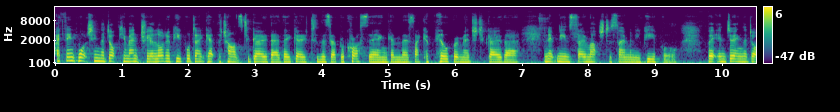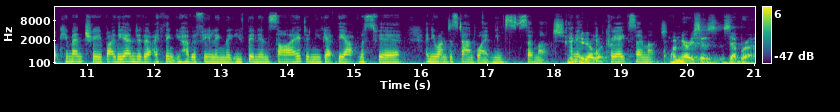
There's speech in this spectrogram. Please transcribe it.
I think watching the documentary, a lot of people don't get the chance to go there. They go to the zebra crossing and there's like a pilgrimage to go there. And it means so much to so many people. But in doing the documentary, by the end of it, I think you have a feeling that you've been inside and you get the atmosphere and you understand why it means so much and, You it, know and what- creates so much. When Mary says zebra,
